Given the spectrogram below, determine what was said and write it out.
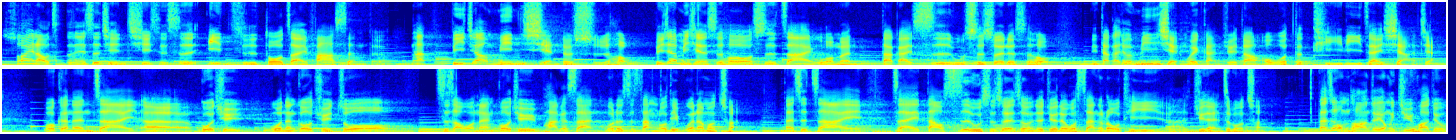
衰老这件事情其实是一直都在发生的。那比较明显的时候，比较明显的时候是在我们大概四五十岁的时候，你大概就明显会感觉到哦，我的体力在下降。我可能在呃过去，我能够去做，至少我能够去爬个山，或者是上楼梯不会那么喘。但是在在到四五十岁的时候，你就觉得我上个楼梯啊，居然这么喘。但是我们通常就用一句话就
